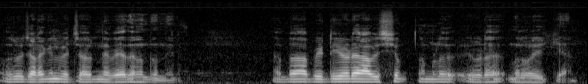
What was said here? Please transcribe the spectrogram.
ഒരു ചടങ്ങിൽ വെച്ച് അവർ നിവേദനം തന്നിരുന്നു. അപ്പോൾ ആ പി ടി ആവശ്യം നമ്മൾ ഇവിടെ നിർവഹിക്കുകയാണ്.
